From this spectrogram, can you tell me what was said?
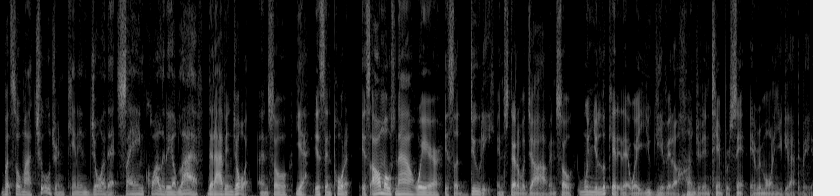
but so my children can enjoy that same quality of life that I've enjoyed. And so, yeah, it's important. It's almost now where it's a duty instead of a job. And so when you look at it that way, you give it 110% every morning you get out the bed.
